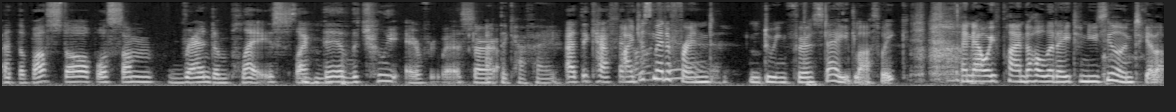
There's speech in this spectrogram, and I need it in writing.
at the bus stop or some random place. Like they're literally everywhere. So at the cafe. at the cafe, I just Oh, met a friend doing first aid last week, and now we've planned a holiday to New Zealand together.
